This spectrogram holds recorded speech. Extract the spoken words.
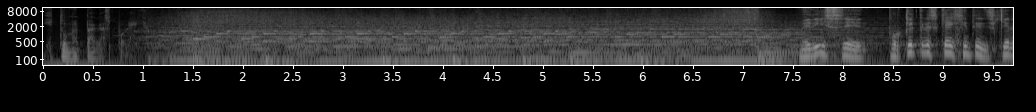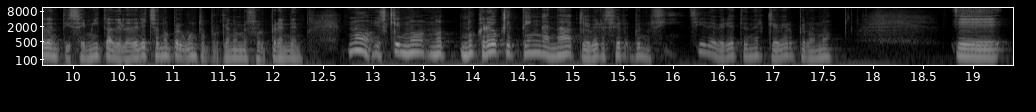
y tú me pagas por ello. Me dice, ¿por qué crees que hay gente de izquierda antisemita? De la derecha no pregunto porque no me sorprenden. No, es que no, no, no creo que tenga nada que ver ser. Bueno, sí, sí debería tener que ver, pero no. Eh,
